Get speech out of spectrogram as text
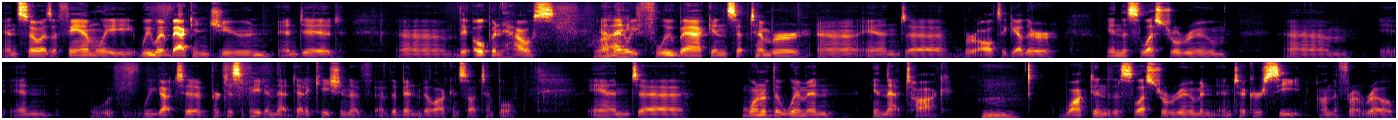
and so as a family, we went back in June and did um, the open house, and then we flew back in September, uh, and uh, we're all together in the celestial room, um, and we got to participate in that dedication of, of the Bentonville, Arkansas temple. And uh, one of the women in that talk walked into the celestial room and, and took her seat on the front row.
